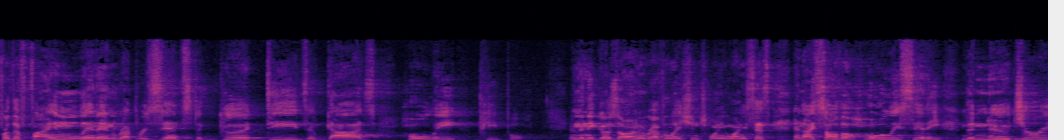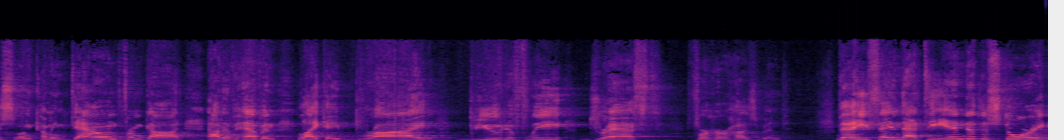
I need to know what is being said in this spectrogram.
For the fine linen represents the good deeds of God's holy people. And then he goes on in Revelation 21, he says, And I saw the holy city, the new Jerusalem, coming down from God out of heaven like a bride beautifully dressed for her husband. That he's saying that at the end of the story,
